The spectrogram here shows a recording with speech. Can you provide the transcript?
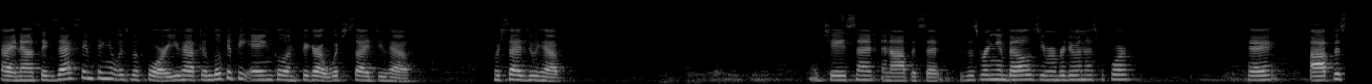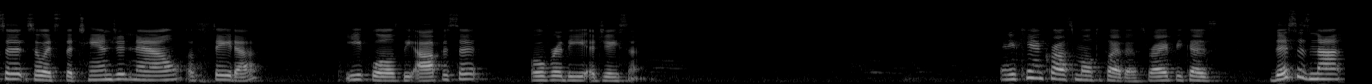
All right, now it's the exact same thing it was before. You have to look at the angle and figure out which sides you have. Which sides do we have? Adjacent and opposite. Is this ringing bells? Do you remember doing this before? Okay, opposite, so it's the tangent now of theta equals the opposite over the adjacent. And you can't cross multiply this, right? Because this is not,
